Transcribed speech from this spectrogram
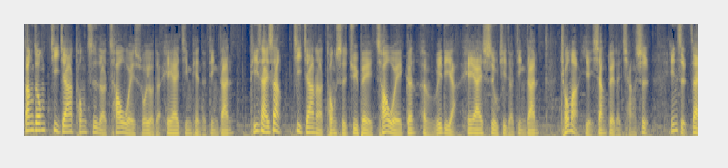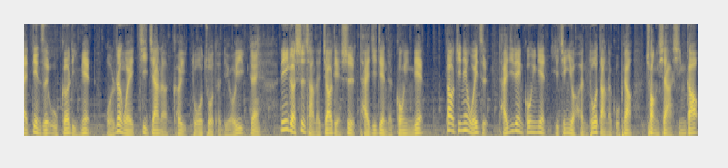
当中技嘉通知了超微所有的 AI 晶片的订单，题材上。技嘉呢，同时具备超微跟 NVIDIA AI 伺服器的订单，筹码也相对的强势，因此在电子五哥里面，我认为技嘉呢可以多做的留意。对，另一个市场的焦点是台积电的供应链，到今天为止，台积电供应链已经有很多档的股票创下新高，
